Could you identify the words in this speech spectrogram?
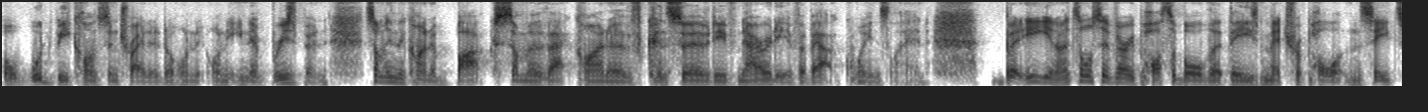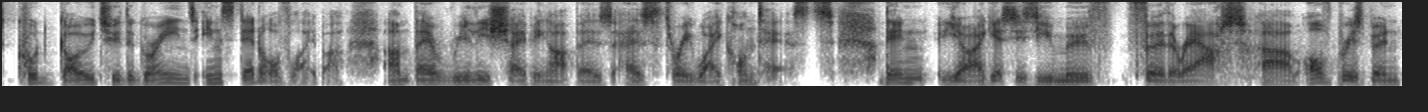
or would be concentrated on, on inner Brisbane, something that kind of bucks some of that kind of conservative narrative about Queensland. But, you know, it's also very possible that these metropolitan seats could go to the Greens instead of Labor. Um, they are really shaping up as, as three way contests. Then, you know, I guess as you move further out um, of Brisbane,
